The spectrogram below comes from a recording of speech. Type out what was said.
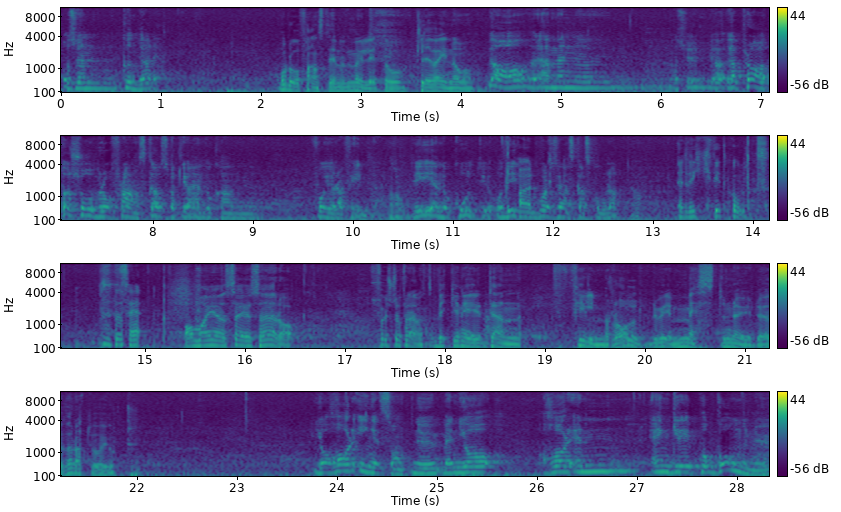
Och sen kunde jag det. Och då fanns det möjlighet att kliva in och... Ja, ja, men eh, alltså, jag, jag pratar så bra franska så att jag ändå kan få göra film. Här. Så Det är ändå coolt ju. Och det är tack Ja. vare svenska skolan. Riktigt coolt. Om man säger så här då. Först och främst, vilken är den filmroll du är mest nöjd över att du har gjort? Jag har inget sånt nu, men jag har en, en grej på gång nu.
